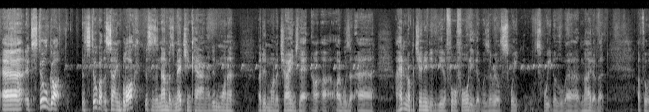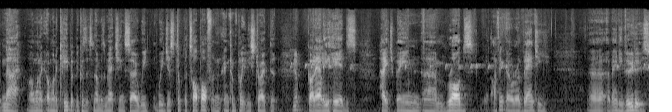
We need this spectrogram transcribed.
Uh, it's still got it's still got the same block. This is a numbers matching car, and I didn't want to I didn't want to change that. I, I, I was uh, I had an opportunity to get a 440 that was a real sweet sweet little uh, motor, but I thought nah, I want to I want to keep it because it's numbers matching. So we we just took the top off and, and completely stroked it. Yep. Got alley heads, H beam um, rods. I think they were Avanti uh, Avanti Voodoos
